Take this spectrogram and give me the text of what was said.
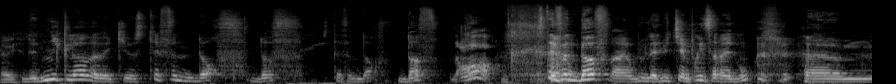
Ah oui. de Nick Love avec euh, Stephen Dorff. Doff Stephen Dorff Doff Oh Stephen Doff Ah, Au bout de la huitième prise, ça va être bon. Euh,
